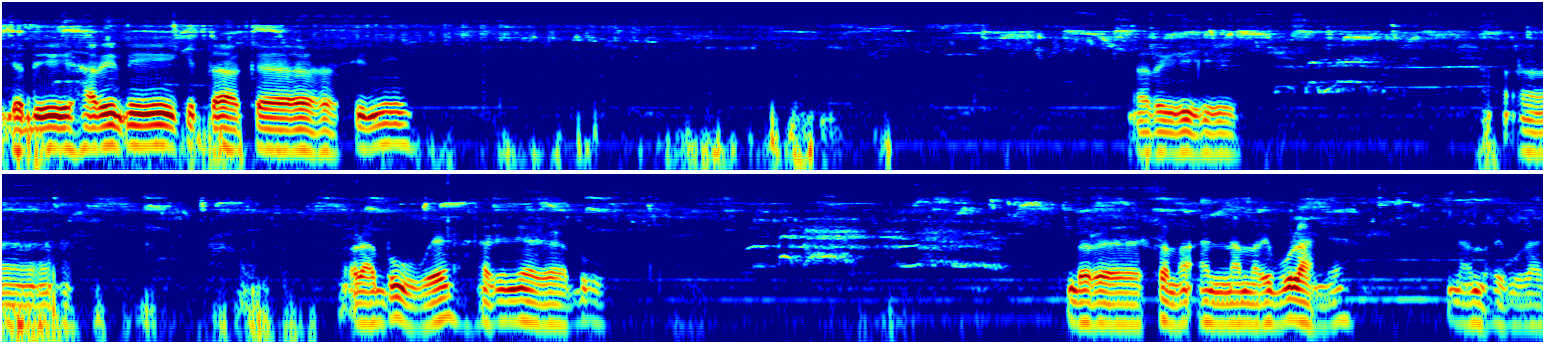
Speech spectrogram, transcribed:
Jadi hari ini kita ke sini. Hari uh, Rabu ya. Hari ini hari Rabu. Bersamaan 6 bulan ya. 6 bulan.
